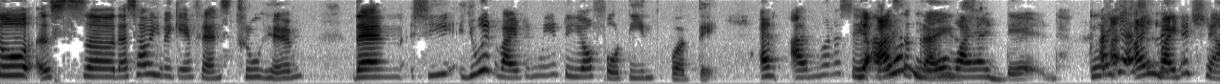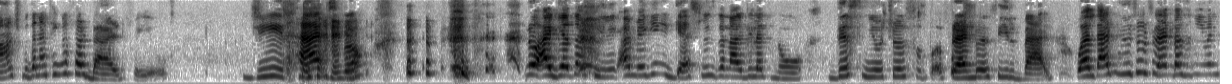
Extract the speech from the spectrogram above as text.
So, uh, so that's how we became friends through him. Then she, you invited me to your 14th birthday, and I'm gonna say yeah, I, I don't surprised. know why I did. 'Cause I I, guess, I like- invited Shreyansh, but then I think I felt bad for you. Gee, thanks, bro. no, I get that feeling. I'm making a guest list, then I'll be like, no, this mutual f- friend will feel bad. Well, that mutual friend doesn't even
